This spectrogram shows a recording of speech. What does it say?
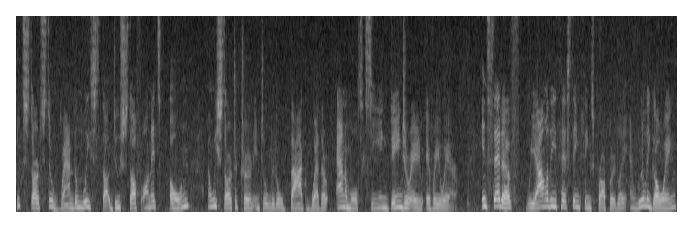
it starts to randomly st do stuff on its own and we start to turn into little bad weather animals seeing danger everywhere. Instead of reality testing things properly and really going,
